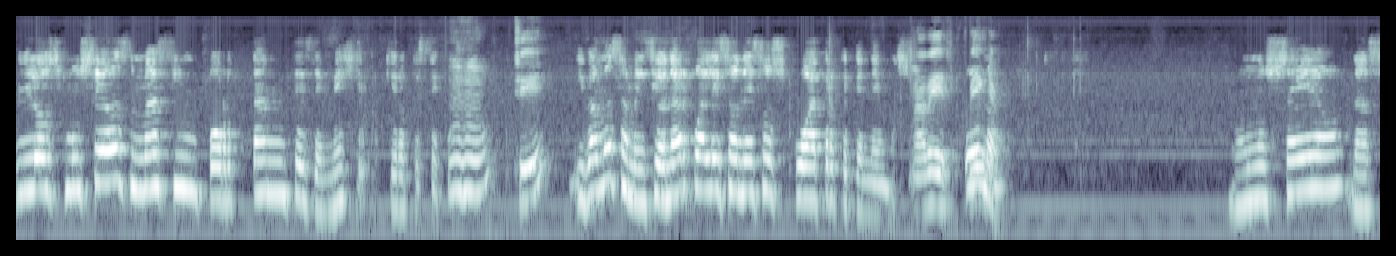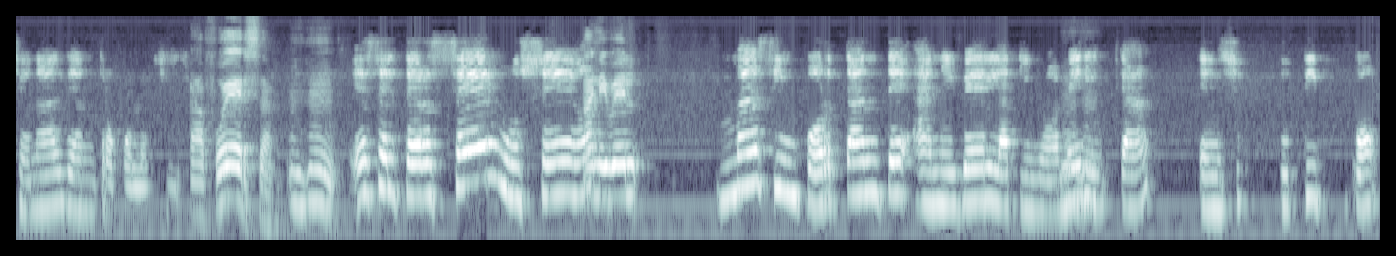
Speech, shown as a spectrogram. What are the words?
los museos más importantes de México, quiero que sepan. Sí. Y vamos a mencionar cuáles son esos cuatro que tenemos. A ver, venga. Museo Nacional de Antropología. A fuerza. Es el tercer museo a nivel más importante a nivel Latinoamérica en su tipo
